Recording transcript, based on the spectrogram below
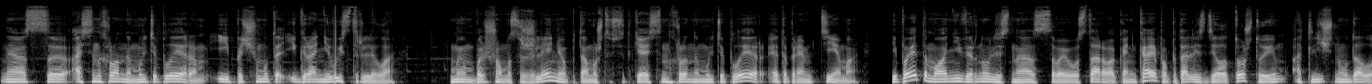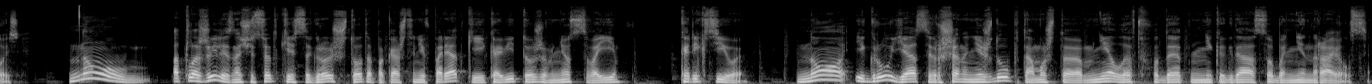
э, с асинхронным мультиплеером, и почему-то игра не выстрелила, к моему большому сожалению, потому что все-таки асинхронный мультиплеер — это прям тема. И поэтому они вернулись на своего старого конька и попытались сделать то, что им отлично удалось. Ну, отложили, значит, все-таки с игрой что-то пока что не в порядке, и ковид тоже внес свои коррективы. Но игру я совершенно не жду, потому что мне Left 4 Dead никогда особо не нравился.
